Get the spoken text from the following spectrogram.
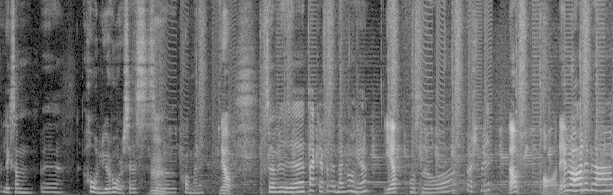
liksom eh, Hold your horses så Mm. kommer det. Ja. Så vi eh, tackar för denna gången. Japp. Och så hörs vi. Ja. Ha det bra. Ha det bra!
